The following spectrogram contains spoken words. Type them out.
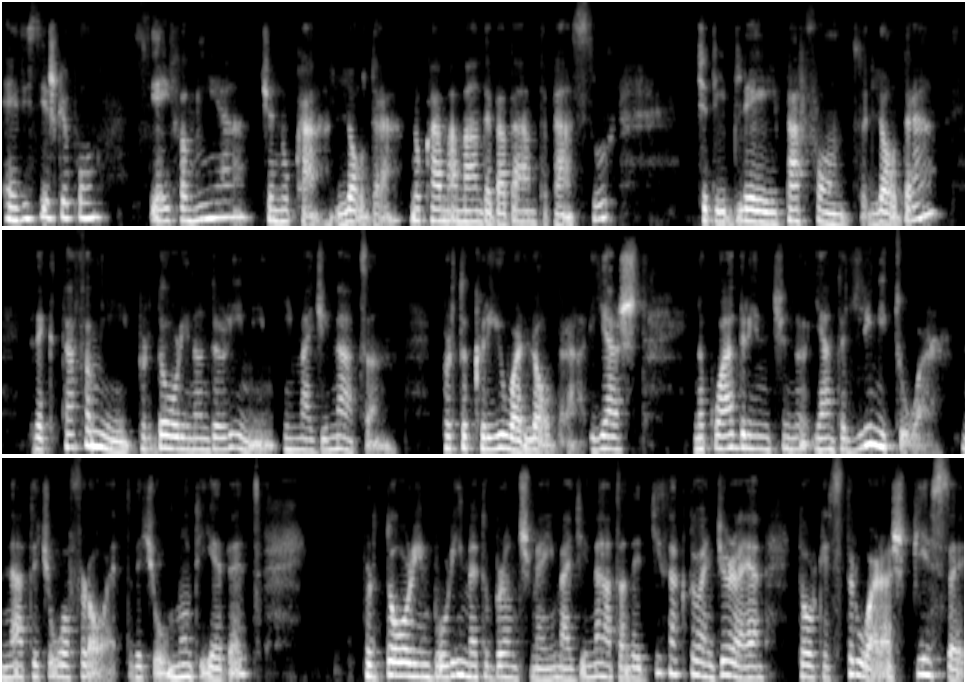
E di si është kjo punë? Si ai fëmija që nuk ka lodra, nuk ka maman dhe baban të pasur, që t'i blejë pafund lodra dhe këta fëmijë përdorin ëndërrimin, imagjinatën për të krijuar lodra, jashtë në kuadrin që në, janë të limituar në atë që u ofrohet dhe që mund të jepet, përdorin burime të brëndshme, imagjinatën dhe të gjitha këto janë gjëra janë të orkestruar, është pjesë e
